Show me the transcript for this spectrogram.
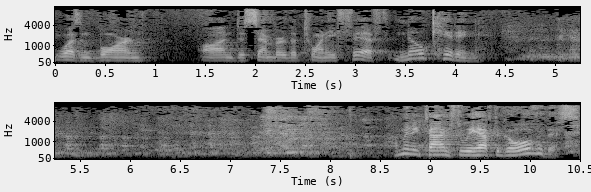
wasn't born on December the 25th. No kidding. How many times do we have to go over this?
